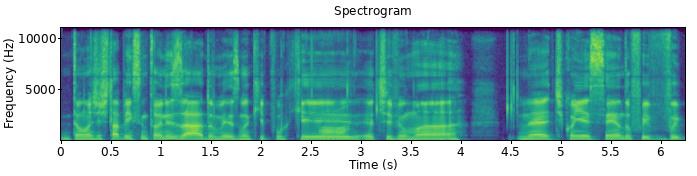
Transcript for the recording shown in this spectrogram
Então a gente tá bem sintonizado mesmo aqui, porque Ó. eu tive uma né, te conhecendo, fui, fui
